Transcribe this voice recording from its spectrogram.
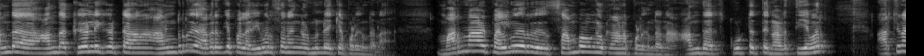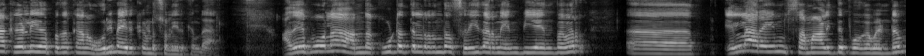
அந்த அந்த கேள்வி கேட்ட அன்று அவருக்கு பல விமர்சனங்கள் முன்வைக்கப்படுகின்றன. மறுநாள் பல்வேறு சம்பவங்கள் காணப்படுகின்றன. அந்த கூட்டத்தை நடத்தியவர் அர்ச்சனா கேள்வி கேட்பதற்கான உரிமை இருக்கு என்று சொல்லியிருக்கின்றார். அதே போல் அந்த கூட்டத்தில் இருந்த ஸ்ரீதரன் என்பிஏ என்பவர் எல்லாரையும் சமாளித்து போக வேண்டும்.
